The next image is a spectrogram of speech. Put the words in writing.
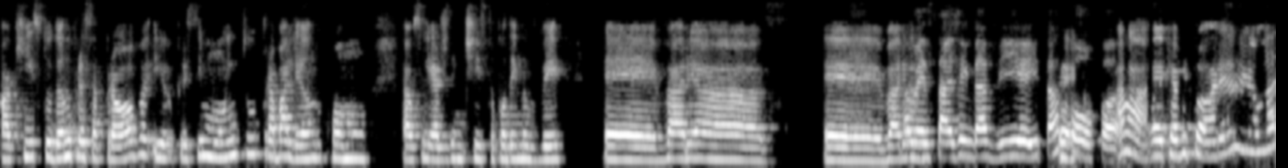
aqui estudando para essa prova e eu cresci muito trabalhando como auxiliar de dentista, podendo ver é, várias, é, várias. A mensagem da Via aí tá é. fofa. Ah, é que a Vitória, ela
